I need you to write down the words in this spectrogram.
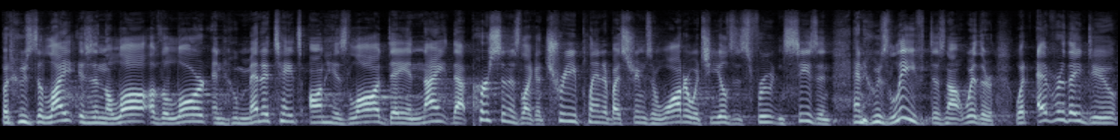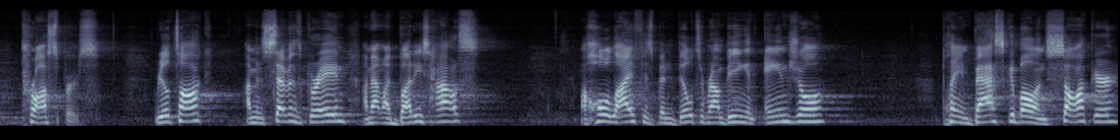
but whose delight is in the law of the Lord and who meditates on his law day and night, that person is like a tree planted by streams of water, which yields its fruit in season, and whose leaf does not wither. Whatever they do prospers. Real talk, I'm in seventh grade, I'm at my buddy's house. My whole life has been built around being an angel, playing basketball and soccer.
